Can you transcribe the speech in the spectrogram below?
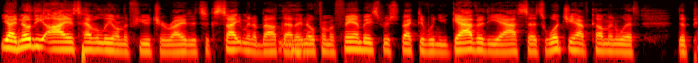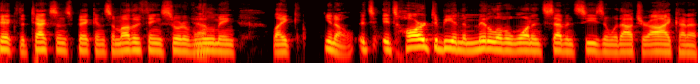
Yeah, I know the eye is heavily on the future, right? It's excitement about that. I mm-hmm. know from a fan base perspective, when you gather the assets, what you have coming with the pick, the Texans pick, and some other things sort of yeah. looming, like you know, it's it's hard to be in the middle of a one and seven season without your eye kind of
